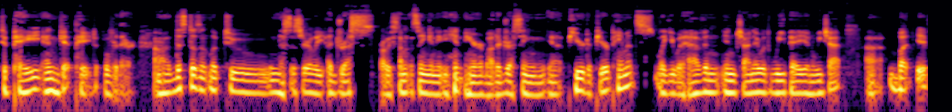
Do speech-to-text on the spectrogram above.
to pay and get paid over there. Uh, this doesn't look to necessarily address, or at least I'm not seeing any hint here about addressing peer to peer payments like you would have in, in China with WePay and WeChat. Uh, but if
